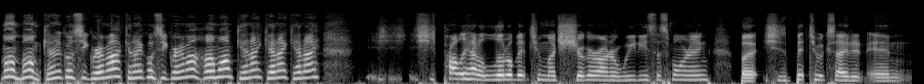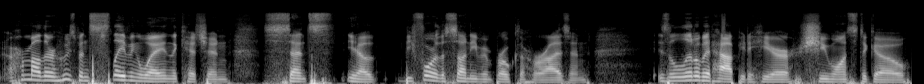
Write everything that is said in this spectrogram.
Mom, Mom, can I go see Grandma? Can I go see Grandma? Huh, Mom, can I, can I, can I? She's probably had a little bit too much sugar on her Wheaties this morning, but she's a bit too excited, and her mother, who's been slaving away in the kitchen since, you know, before the sun even broke the horizon, is a little bit happy to hear she wants to go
